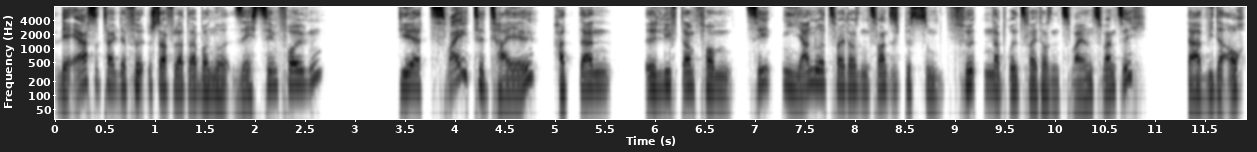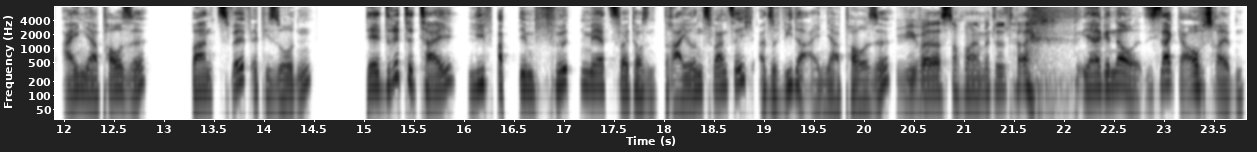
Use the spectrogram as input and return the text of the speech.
Der erste Teil der vierten Staffel hatte aber nur 16 Folgen. Der zweite Teil hat dann, äh, lief dann vom 10. Januar 2020 bis zum 4. April 2022. Da wieder auch ein Jahr Pause. Waren zwölf Episoden. Der dritte Teil lief ab dem 4. März 2023, also wieder ein Jahr Pause. Wie war das nochmal im Mittelteil? Ja, genau. Ich sag ja aufschreiben.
